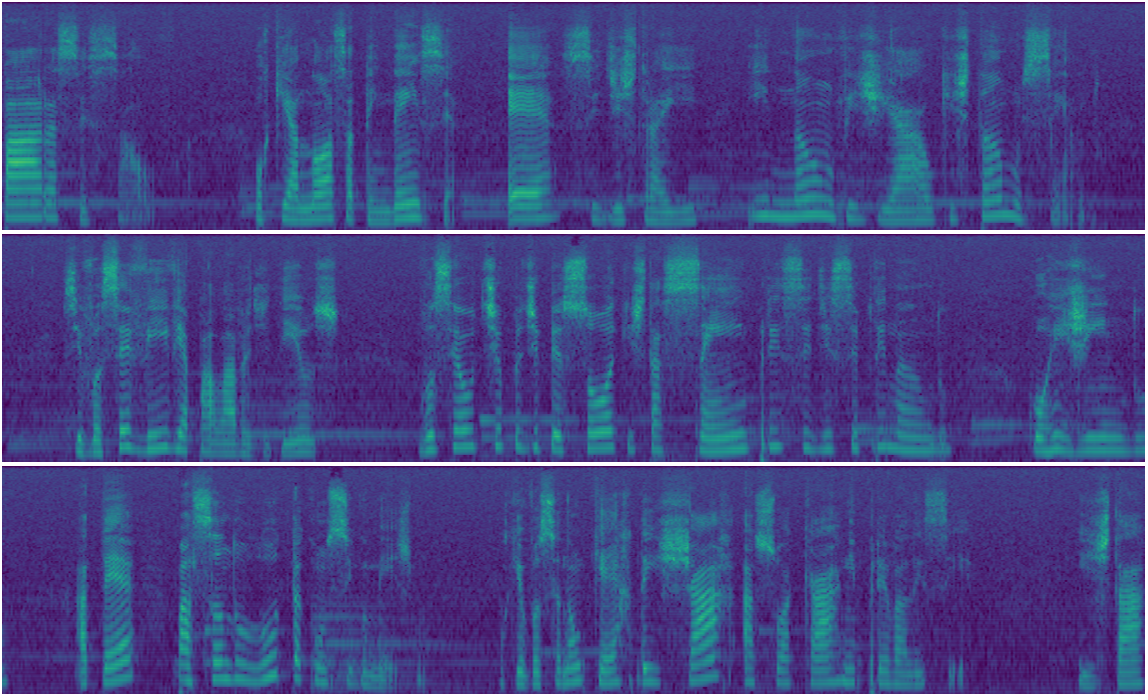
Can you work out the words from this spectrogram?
para ser salvo. Porque a nossa tendência é se distrair e não vigiar o que estamos sendo. Se você vive a palavra de Deus, você é o tipo de pessoa que está sempre se disciplinando, corrigindo, até passando luta consigo mesmo, porque você não quer deixar a sua carne prevalecer e está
